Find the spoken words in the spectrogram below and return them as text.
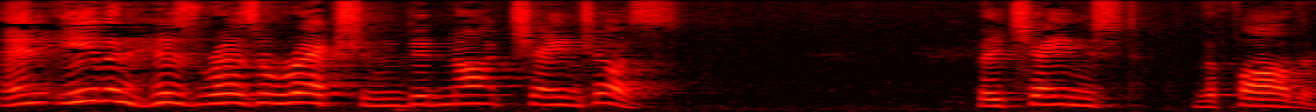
and even his resurrection did not change us. They changed the Father.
